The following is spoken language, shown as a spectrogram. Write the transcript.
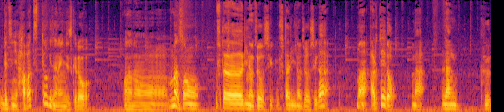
別に派閥ってわけじゃないんですけどあのー、まあその2人の上司2人の上司がまあある程度なランク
